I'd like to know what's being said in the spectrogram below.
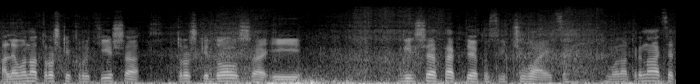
але вона трошки крутіша, трошки довша і більше ефекту якось відчувається. Бо на 13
